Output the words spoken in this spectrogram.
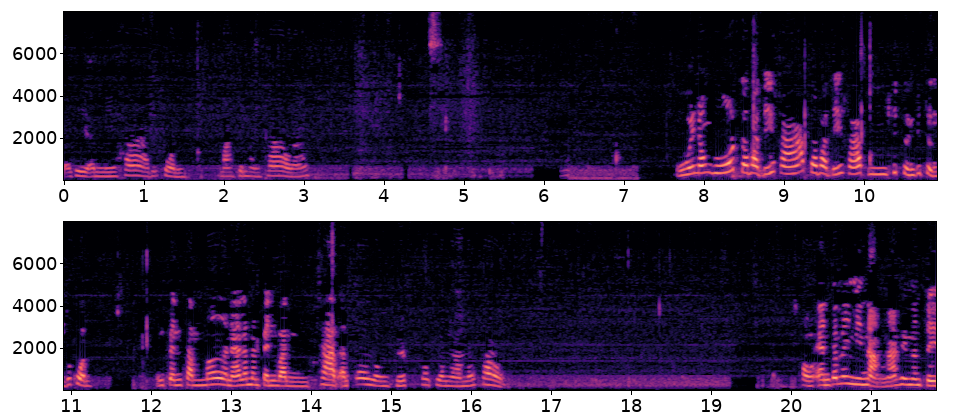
นาทีอันนี้ค่ะทุกคนมากินทานข้าวนะ อุ้ยน้องวูดสวัสดีครับ สวัสดีครับคิดถึงคิดถึงทุกคน มันเป็นซัมเมอร์นะ แล้วมันเป็นวันชาติอันก็ลงคลิปพวกโรงงานไม่เข้า ของแอนก็ไม่มีหนังนะพี่มันตรี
